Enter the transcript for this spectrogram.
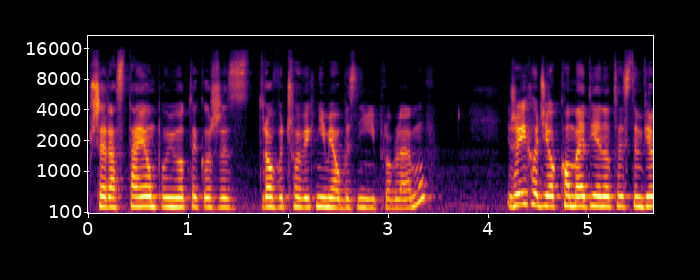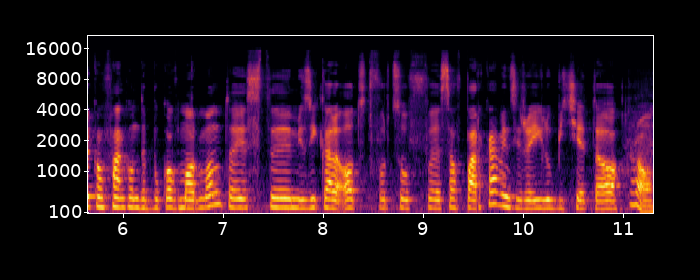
przerastają, pomimo tego, że zdrowy człowiek nie miałby z nimi problemów. Jeżeli chodzi o komedię, no to jestem wielką fanką The Book of Mormon. To jest y, musical od twórców South Parka, więc jeżeli lubicie to, O.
